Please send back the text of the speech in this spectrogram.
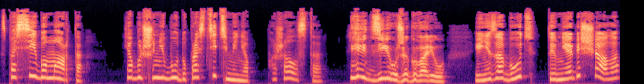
«Спасибо, Марта. Я больше не буду. Простите меня, пожалуйста». «Иди уже, говорю. И не забудь, ты мне обещала».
